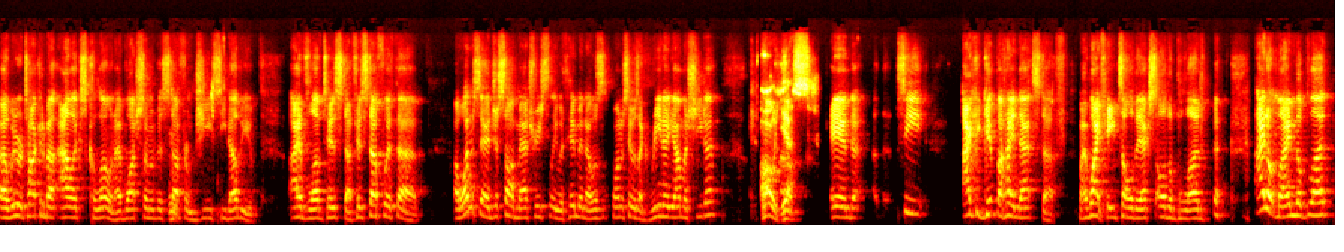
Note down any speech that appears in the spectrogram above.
Uh, we were talking about Alex Colon. I've watched some of his stuff mm. from GCW. I've loved his stuff. His stuff with uh, I want to say I just saw a match recently with him, and I was want to say it was like Rina Yamashita. Oh yes. Um, and uh, see, I could get behind that stuff. My wife hates all the ex, all the blood. I don't mind the blood.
